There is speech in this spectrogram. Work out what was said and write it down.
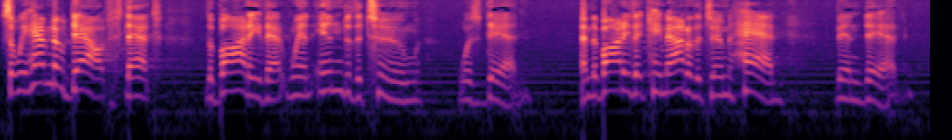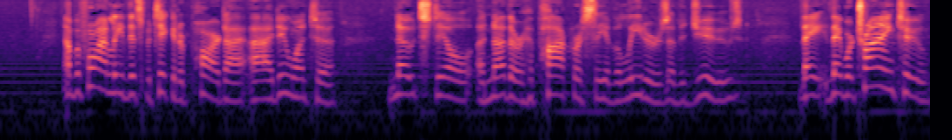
So we have no doubt that the body that went into the tomb was dead. And the body that came out of the tomb had been dead. Now, before I leave this particular part, I, I do want to note still another hypocrisy of the leaders of the Jews. They, they were trying to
